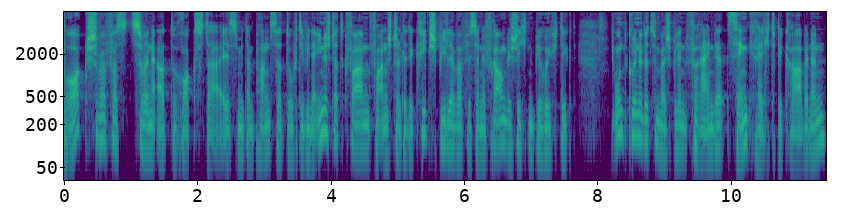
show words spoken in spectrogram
Brocksch war fast so eine Art Rockstar. Er ist mit einem Panzer durch die Wiener Innenstadt gefahren, veranstaltete Kriegsspiele, war für seine Frauengeschichten berüchtigt und gründete zum Beispiel den Verein der senkrecht Begrabenen,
